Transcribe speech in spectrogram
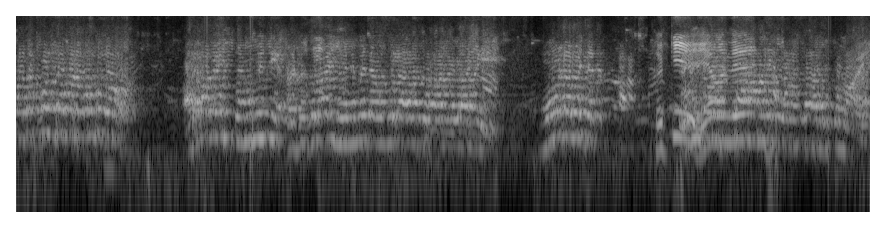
పదకొండవ రౌండ్లో అరవై తొమ్మిది అడుగుల ఎనిమిది అంగుళాల దూరాన్ని లాగి మూడవ జత కొనసాగుతున్నాయి.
